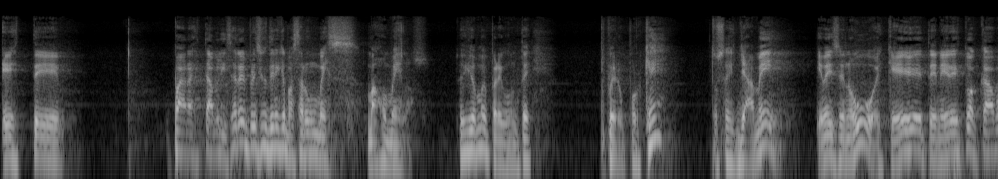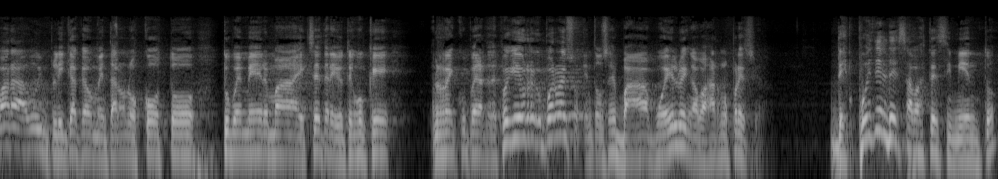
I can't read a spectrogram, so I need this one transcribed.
este, para estabilizar el precio tiene que pasar un mes, más o menos. Entonces yo me pregunté, ¿pero por qué? Entonces llamé y me dicen, no, Hugo, es que tener esto acá varado implica que aumentaron los costos, tuve merma, etcétera. Yo tengo que recuperar. Después que yo recupero eso, entonces va, vuelven a bajar los precios. Después del desabastecimiento,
